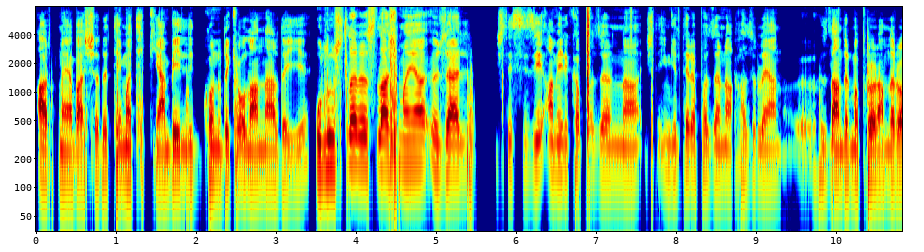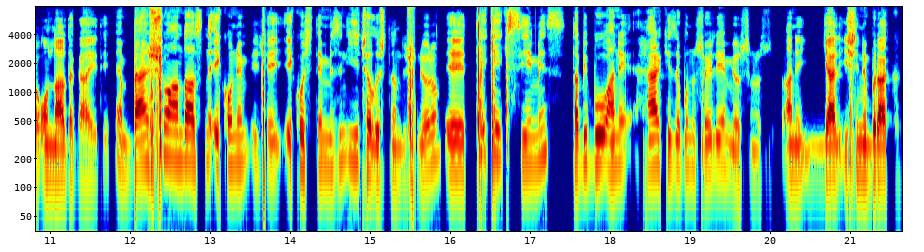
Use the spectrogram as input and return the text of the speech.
artmaya başladı. Tematik yani belli konudaki olanlar da iyi. Uluslararasılaşmaya özel işte sizi Amerika pazarına, işte İngiltere pazarına hazırlayan e, hızlandırma programları var. Onlar da gayet iyi. Yani ben şu anda aslında ekonomi şey ekosistemimizin iyi çalıştığını düşünüyorum. E, tek eksiğimiz tabii bu hani herkese bunu söyleyemiyorsunuz. Hani gel işini bırak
